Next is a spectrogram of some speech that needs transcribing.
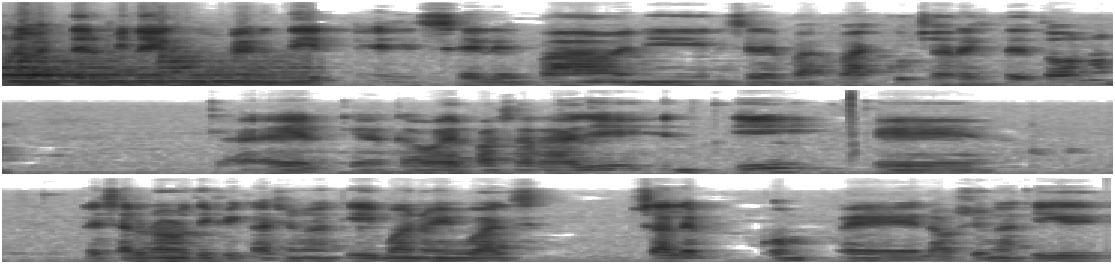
una vez termine de convertir eh, se les va a venir se les va a escuchar este tono el que acaba de pasar allí y eh, le sale una notificación aquí bueno igual sale con eh, la opción aquí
